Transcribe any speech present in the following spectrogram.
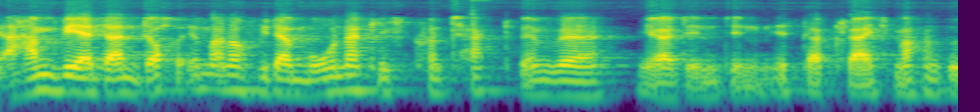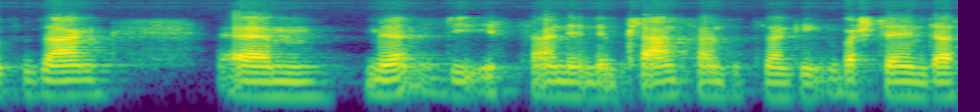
haben wir dann doch immer noch wieder monatlich Kontakt, wenn wir ja den, den Ist-Abgleich machen sozusagen, ähm, ne, die Ist-Zahlen den, den Planzahlen sozusagen gegenüberstellen, das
